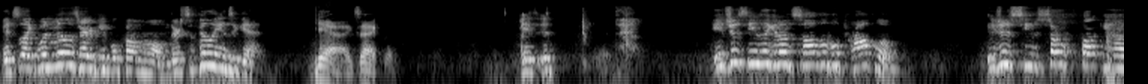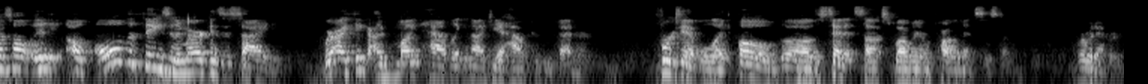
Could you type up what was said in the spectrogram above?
It's like when military people come home, they're civilians again. Yeah. Exactly. It it it just seems like an unsolvable problem. It just seems so fucking unsolvable. It, of all the things in American society where I think I might have like an idea how it could be better. For example, like oh uh, the Senate sucks, why we have a parliament system or whatever.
